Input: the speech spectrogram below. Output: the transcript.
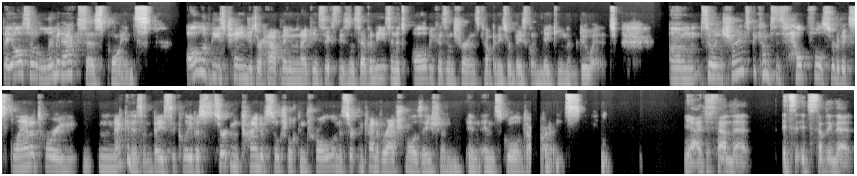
They also limit access points all of these changes are happening in the 1960s and 70s, and it's all because insurance companies are basically making them do it. Um, so insurance becomes this helpful sort of explanatory mechanism, basically, of a certain kind of social control and a certain kind of rationalization in, in school governance. Yeah, I just found that it's it's something that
